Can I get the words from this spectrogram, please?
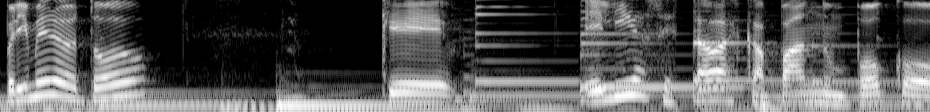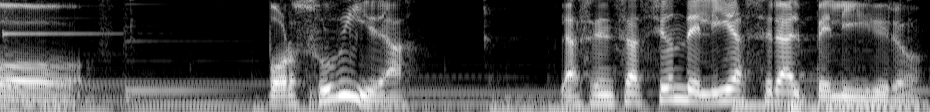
Primero de todo, que Elías estaba escapando un poco por su vida. La sensación de Elías era el peligro.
